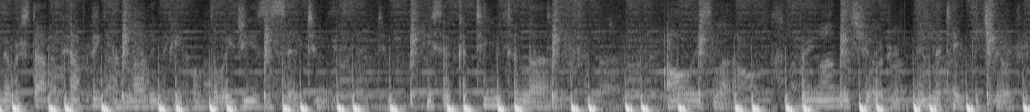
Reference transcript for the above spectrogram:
Never stop helping and loving people the way Jesus said to. He said, continue to love, always love, bring on the children, imitate the children,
